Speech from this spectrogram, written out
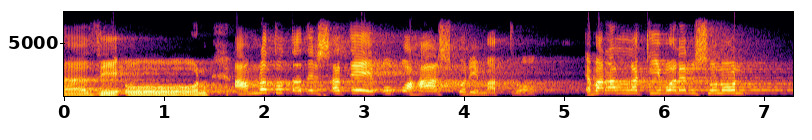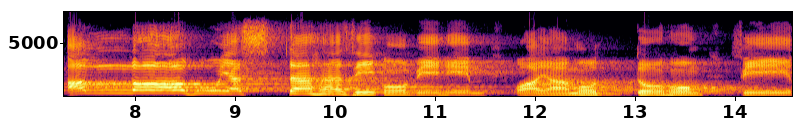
মুস্তাহজিউন আমরা তো তাদের সাথে উপহাস করি মাত্র এবার আল্লাহ কি বলেন শুনুন আল্লাহু ইয়াস্তাহজিউ বিহিম ওয়া ইয়ামুদ্দুহুম ফি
